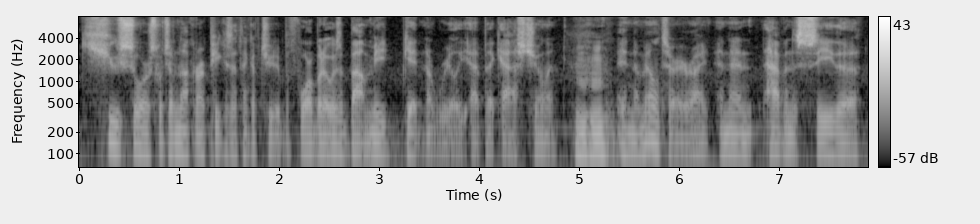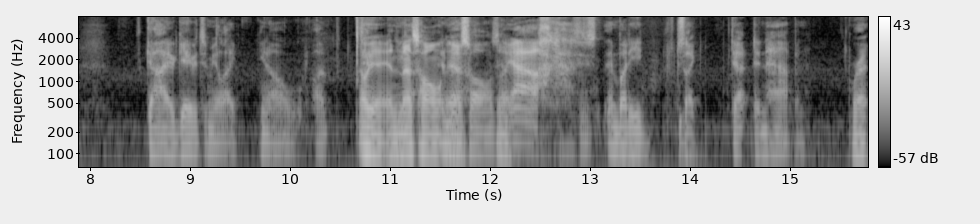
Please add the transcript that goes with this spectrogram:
Q source, which I'm not going to repeat because I think I've chewed it before, but it was about me getting a really epic ass chewing in the military, right? And then having to see the guy who gave it to me, like, you know, uh, Oh, yeah, in the mess hall, In yeah, mess hall. I was yeah. like, ah, and but he was like, that didn't happen. Right.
